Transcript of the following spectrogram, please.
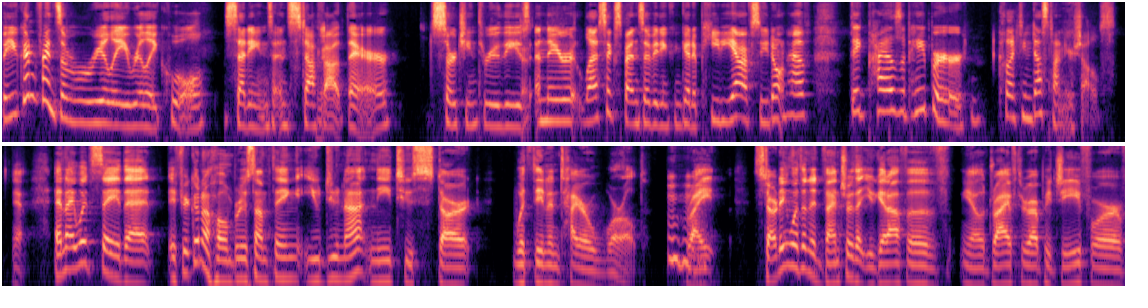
but you can find some really, really cool settings and stuff yeah. out there searching through these and they're less expensive and you can get a PDF so you don't have big piles of paper collecting dust on your shelves. Yeah. And I would say that if you're going to homebrew something, you do not need to start with the entire world, mm-hmm. right? Starting with an adventure that you get off of, you know, DriveThruRPG for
